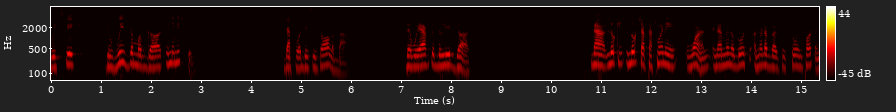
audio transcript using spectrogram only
we speak the wisdom of God in the mystery. That's what this is all about. That we have to believe God. Now, looking, Luke chapter 21, and I'm going to go to another verse, it's so important.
